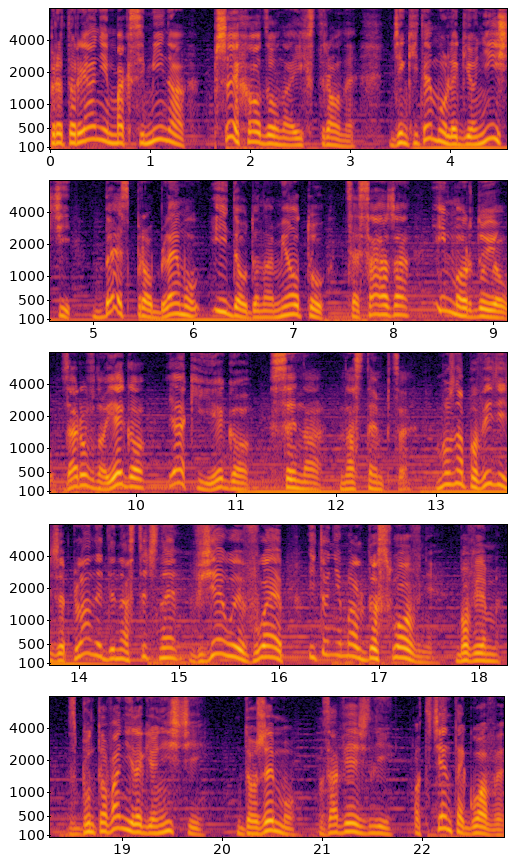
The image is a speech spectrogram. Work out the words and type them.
Pretorianie Maksymina przechodzą na ich stronę. Dzięki temu legioniści bez problemu idą do namiotu cesarza i mordują zarówno jego, jak i jego syna następcę. Można powiedzieć, że plany dynastyczne wzięły w łeb i to niemal dosłownie, bowiem zbuntowani legioniści do Rzymu zawieźli odcięte głowy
